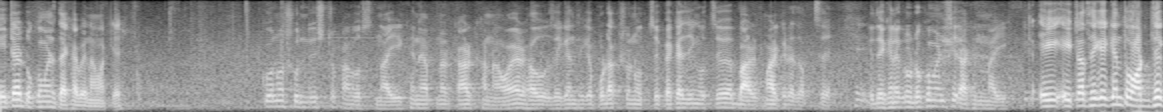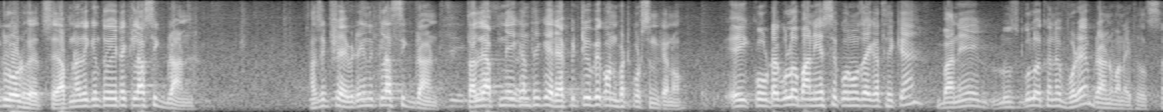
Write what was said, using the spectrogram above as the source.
এইটার ডকুমেন্টস দেখাবেন আমাকে। কোনো সুনির্দিষ্ট কাগজ নাই, এখানে আপনার কারখানা ওয়্যার হাউস এখান থেকে প্রোডাকশন হচ্ছে প্যাকেজিং হচ্ছে মার্কেটে যাচ্ছে। কিন্তু এখানে কোনো ডকুমেন্টসই রাখেন নাই। এই এটা থেকে কিন্তু অর্ধেক লোড হয়েছে। আপনাদের কিন্তু এটা ক্লাসিক ব্র্যান্ড হাসিফ সাহেব এটা কিন্তু ক্লাসিক ব্র্যান্ড তাহলে আপনি এখান থেকে র্যাপিড টিউবে কনভার্ট করছেন কেন? এই কৌটাগুলো বানিয়েছে কোনো জায়গা থেকে? বানিয়ে লুজগুলো এখানে ভরে ব্র্যান্ড বানিয়ে ফেলছে।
